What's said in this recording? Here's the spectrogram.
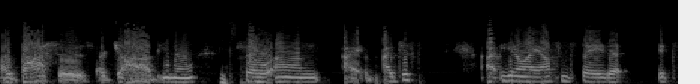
our bosses, our job. You know. So um, I I just uh, you know I often say that it's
